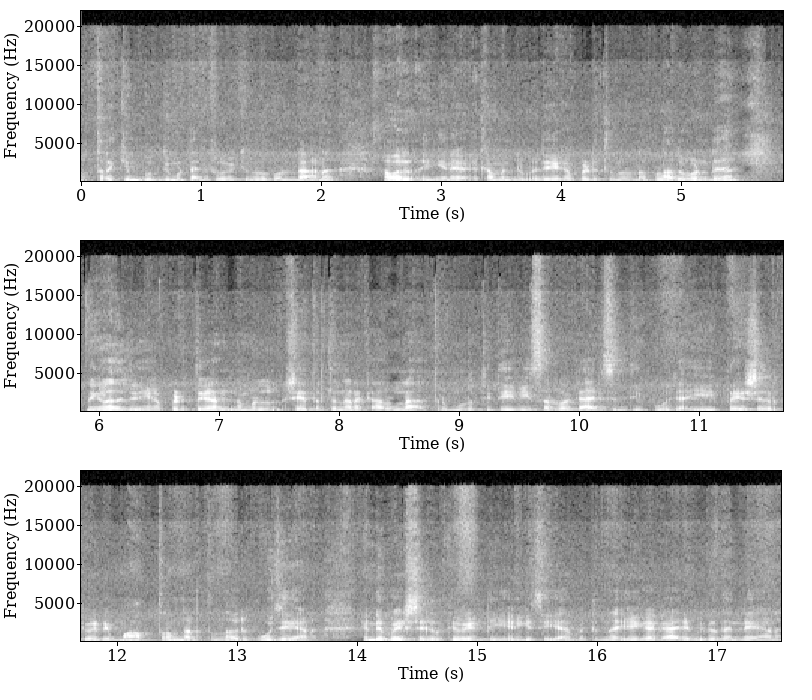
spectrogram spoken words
അത്രയ്ക്കും ബുദ്ധിമുട്ട് അനുഭവിക്കുന്നത് കൊണ്ടാണ് അവർ ഇങ്ങനെ കമന്റ് രേഖപ്പെടുത്തുന്നത് അപ്പോൾ അതുകൊണ്ട് നിങ്ങളതിൽ രേഖപ്പെടുത്തുക. നമ്മൾ ക്ഷേത്രത്തിൽ നടക്കാറുള്ള ത്രിമൂർത്തി ദേവി സർവകാര്യ സിദ്ധി പൂജ ഈ പ്രേക്ഷകർക്ക് വേണ്ടി മാത്രം നടത്തുന്ന ഒരു പൂജയാണ്. എന്റെ പ്രേക്ഷകർക്ക് വേണ്ടി എനിക്ക് ചെയ്യാൻ പറ്റുന്ന ഏക കാര്യം ഇത് തന്നെയാണ്.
